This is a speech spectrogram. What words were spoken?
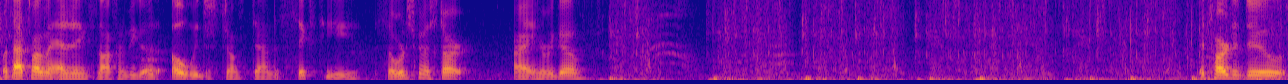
But that's why my editing's not going to be good. Oh, we just jumped down to 60. So we're just going to start. Alright, here we go. It's hard to do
